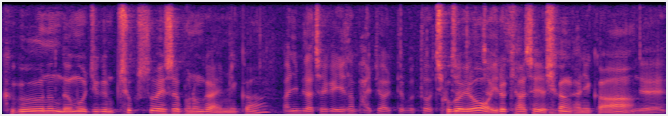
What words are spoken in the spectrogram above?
그거는 너무 지금 축소해서 보는 거 아닙니까? 아닙니다. 저희가 예산 발표할 때부터 직접 그거요 일자리- 이렇게 하세요 시간 가니까 네.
